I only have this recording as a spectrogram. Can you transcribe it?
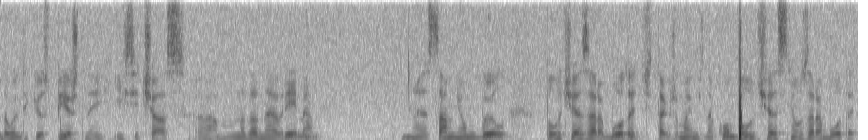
довольно-таки успешный и сейчас э, на данное время. Э, Сам в нем был, получая заработать, также моим знакомым получилось с него заработать.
